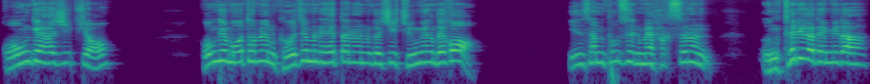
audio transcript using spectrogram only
공개하십시오. 공개 못하면 거짓말을 했다는 것이 증명되고 인삼풍스님의 학설은 엉터리가 됩니다.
